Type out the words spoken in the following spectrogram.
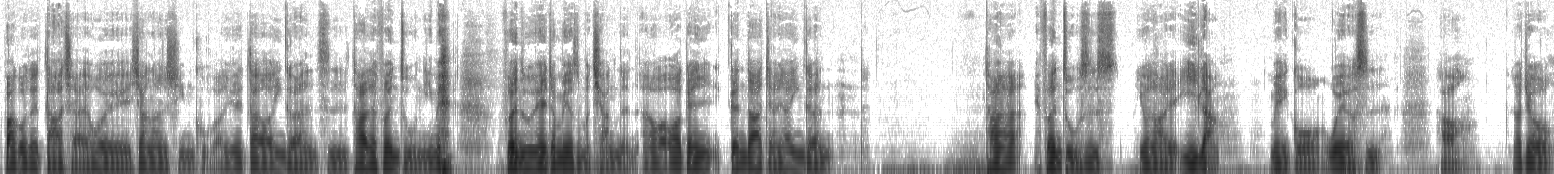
法国队打起来会相当辛苦啊，因为到英格兰是他的分组里面，分组里面就没有什么强人啊。我我跟跟大家讲一下英格兰，他分组是有哪些？伊朗、美国、威尔士。好，那就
